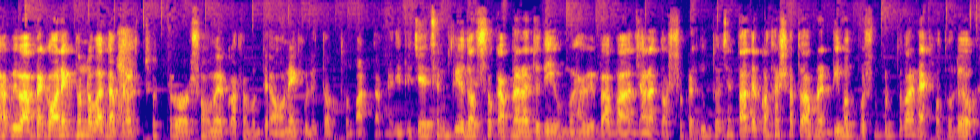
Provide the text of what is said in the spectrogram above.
হাবিবা আপনাকে অনেক ধন্যবাদ আপনার ছোট্ট সময়ের কথার মধ্যে অনেকগুলি তথ্য বার্তা আপনি দিতে চেয়েছেন। প্রিয় দর্শক আপনারা যদি হাবিবা বা যারা দর্শকরা যুক্ত হচ্ছেন তাদের কথার সাথে আপনার দ্বিমত পোষণ করতে পারেন। একমত হলেও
